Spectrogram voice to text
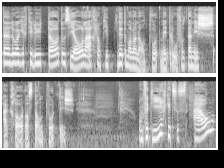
dann schaue ich die Leute an, du sie anlächeln und gebe nicht einmal eine Antwort mehr drauf. Und dann ist auch klar, was die Antwort ist. Und für dich gibt es auch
